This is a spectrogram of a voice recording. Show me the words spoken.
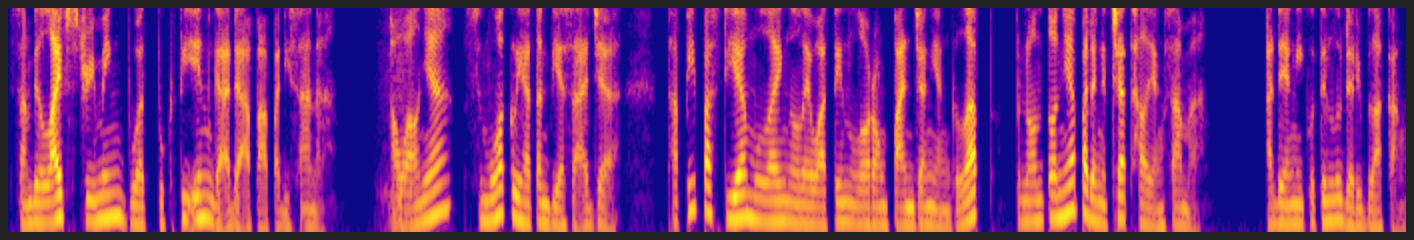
sambil live streaming buat buktiin nggak ada apa-apa di sana. Awalnya, semua kelihatan biasa aja. Tapi pas dia mulai ngelewatin lorong panjang yang gelap, penontonnya pada ngechat hal yang sama. Ada yang ngikutin lu dari belakang.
